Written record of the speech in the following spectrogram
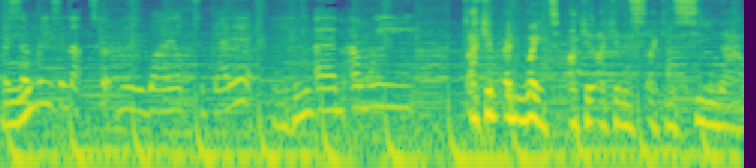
For Mm-hmm. some reason, that took me a while to get it, um, and we I can and wait. I can I can I can see now.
